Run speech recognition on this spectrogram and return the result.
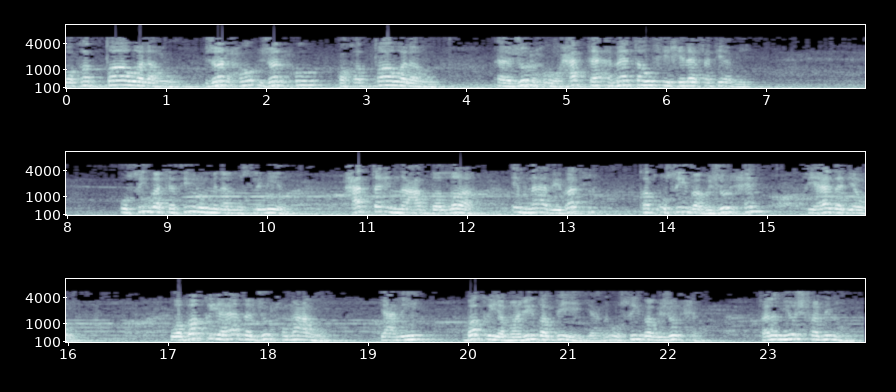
وقد طاوله جرحه, جرحه وقد طاوله آه، جرحه حتى أماته في خلافة أبيه. أصيب كثير من المسلمين حتى إن عبد الله ابن أبي بكر قد أصيب بجرح في هذا اليوم. وبقي هذا الجرح معه. يعني بقي مريضا به. يعني أصيب بجرح فلم يشفى منه.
